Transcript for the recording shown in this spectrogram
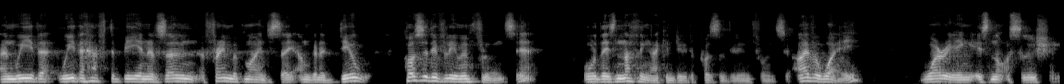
And we either we either have to be in a zone, a frame of mind to say, I'm going to deal positively influence it, or there's nothing I can do to positively influence it. Either way, worrying is not a solution.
